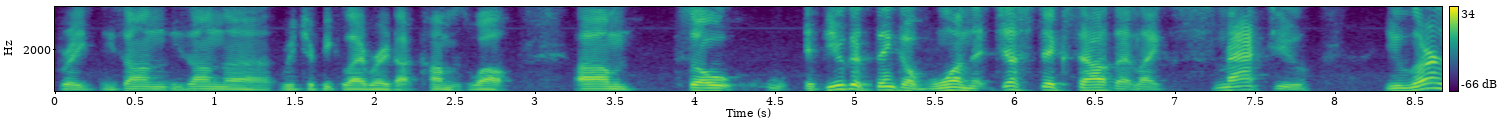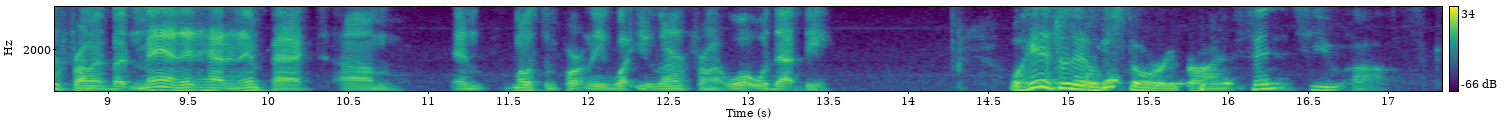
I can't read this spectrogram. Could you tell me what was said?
great. He's on he's on the reachyourpeaklibrary.com as well. Um, so if you could think of one that just sticks out that like smacked you, you learn from it, but man, it had an impact. Um, and most importantly, what you learned from it, what would that be? Well, here's a little story, Brian, since you ask.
